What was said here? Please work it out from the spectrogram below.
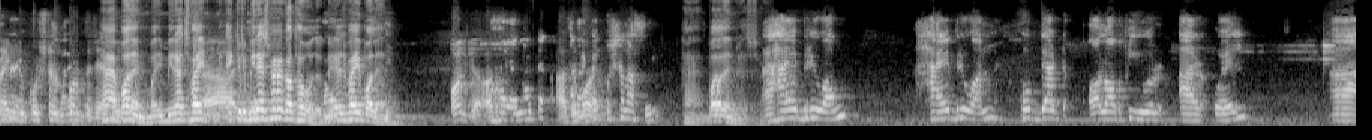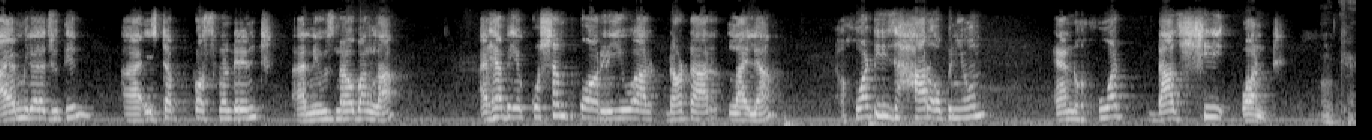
ভাই একটু কোশ্চেন করতে চাই হ্যাঁ বলেন মানে মিরাজ ভাই একটু মিরাজ ভাইয়ের কথা বলুন মিরাজ ভাই বলেন ওকে একটা আচ্ছা কোশ্চেন আছে হ্যাঁ বলেন মিরাজ ভাই Uh, hi everyone. Hi everyone. Hope that all of you are well. Uh, I am Mirajuddin, uh, staff I have a question for your daughter Laila. What is her opinion, and what does she want? Okay.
